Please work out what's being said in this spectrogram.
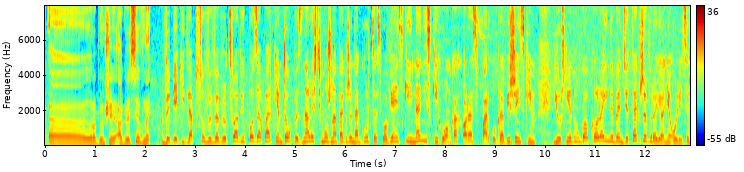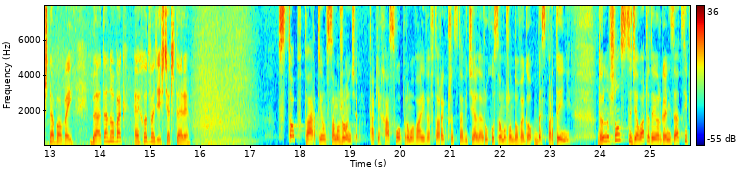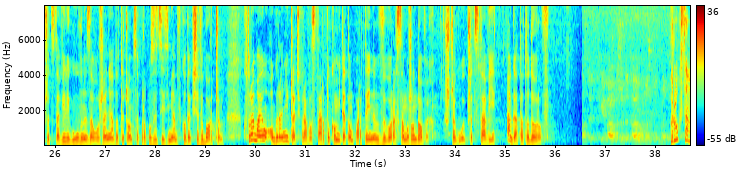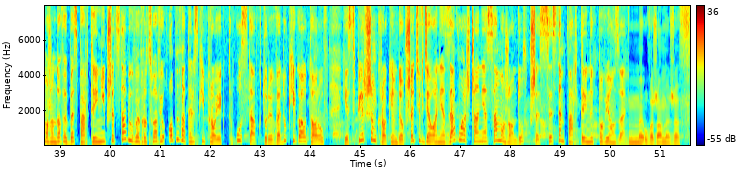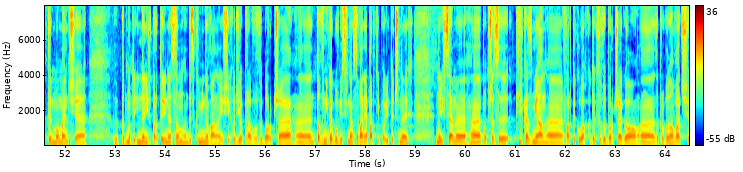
e, robią się agresywne. Wybiegi dla psów we Wrocławiu poza Parkiem Tołpy znaleźć można także na Górce Słowiańskiej, na Niskich Łąkach oraz w Parku Grabiszyńskim. Już niedługo kolejny będzie także w rejonie ulicy Sztabowej. Beata Nowak, Echo 24. Stop partią w samorządzie. Takie hasło promowali we wtorek przedstawiciele ruchu samorządowego Bezpartyjni. Dolnośląscy działacze tej organizacji przedstawili główne założenia dotyczące propozycji zmian w kodeksie wyborczym, które mają ograniczać prawo startu komitetom partyjnym w wyborach samorządowych. Szczegóły przedstawi Agata Todorow. Ruch samorządowy Bezpartyjni przedstawił we Wrocławiu obywatelski projekt ustaw, który według jego autorów jest pierwszym krokiem do przeciwdziałania zawłaszczania samorządów przez system partyjnych powiązań. My uważamy, że w tym momencie podmioty inne niż partyjne są dyskryminowane, jeśli chodzi o prawo wyborcze. E, To wynika głównie z finansowania partii politycznych. No i chcemy e, poprzez e, kilka zmian w artykułach kodeksu wyborczego zaproponować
